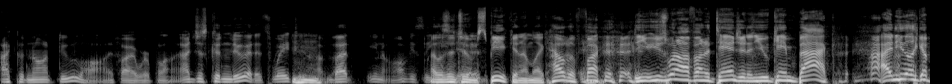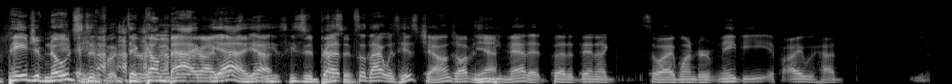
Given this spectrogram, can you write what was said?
I could not do law if I were blind. I just couldn't do it. It's way too. hard. But you know, obviously, Mm-hmm. I listened to him it. speak, and I'm like, "How the fuck? you you just went off on a tangent, and you came back. I need like a page of notes to to come back. Yeah, was. yeah, he's, he's But- impressive. so that was his challenge. Obviously, Yeah. he met it. But then I, so I wonder maybe if I had, you know,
